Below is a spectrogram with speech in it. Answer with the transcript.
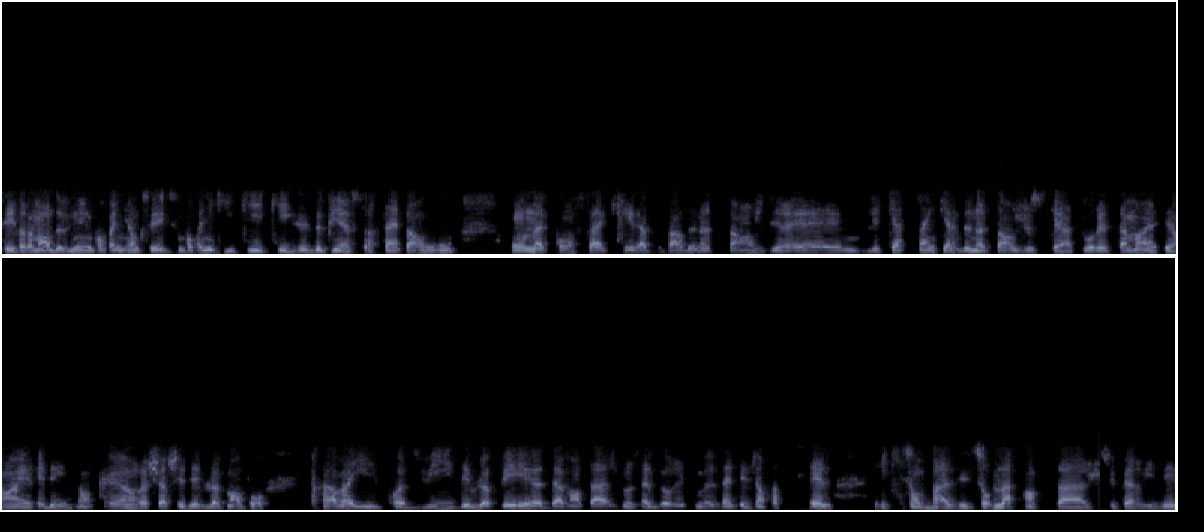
c'est vraiment devenu une compagnie. Donc, c'est une compagnie qui, qui, qui, existe depuis un certain temps où on a consacré la plupart de notre temps, je dirais, les quatre cinquièmes de notre temps jusqu'à tout récemment était en R&D, donc en recherche et développement pour travailler le produit, développer davantage nos algorithmes d'intelligence artificielle et qui sont basés sur de l'apprentissage supervisé,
